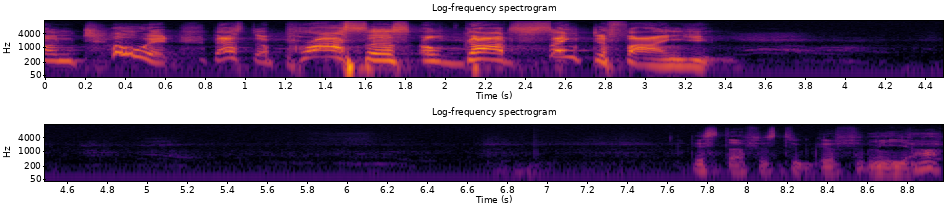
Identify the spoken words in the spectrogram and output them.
unto it, that's the process of God sanctifying you. This stuff is too good for me, y'all.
